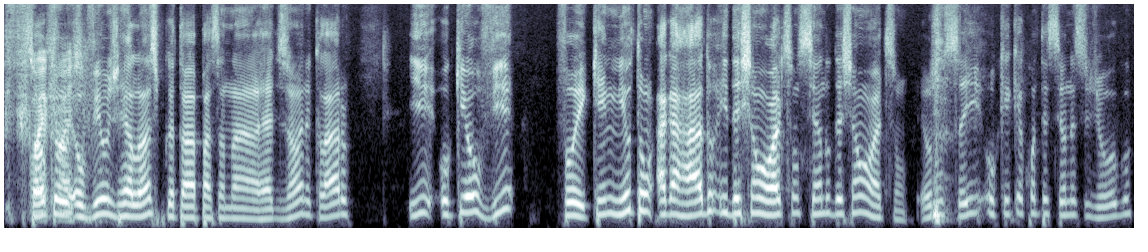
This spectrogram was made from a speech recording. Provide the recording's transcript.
Foi, Só que eu, eu, vi os relances, porque eu tava passando na Red Zone, claro. E o que eu vi foi Ken Newton agarrado e Deshaun Watson sendo Deshaun Watson. Eu não sei o que, que aconteceu nesse jogo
